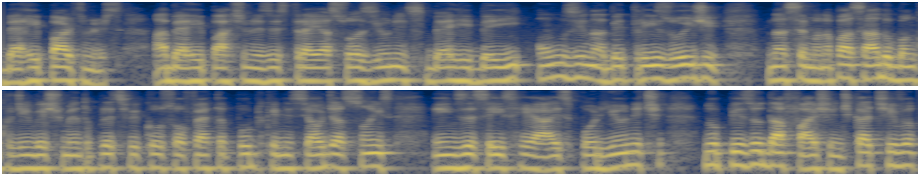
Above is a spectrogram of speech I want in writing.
BR Partners. A BR Partners estreia suas units BRBI 11 na B3 hoje. Na semana passada, o banco de investimento precificou sua oferta pública inicial de ações em R$ 16,00 por unit, no piso da faixa indicativa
